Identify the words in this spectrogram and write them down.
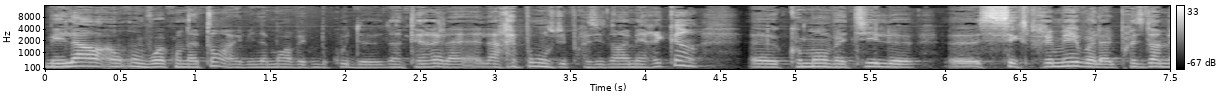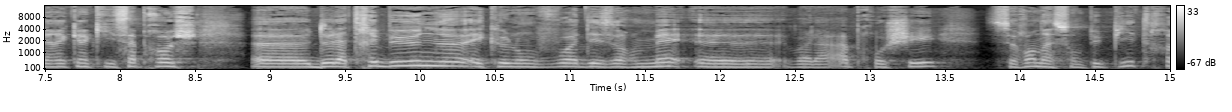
Mais là, on voit qu'on attend évidemment avec beaucoup d'intérêt la, réponse du président américain. Euh, comment va-t-il s'exprimer? Voilà, le président américain qui s'approche de la tribune et que l'on voit désormais voilà, approcher, se rendre à son pupitre.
